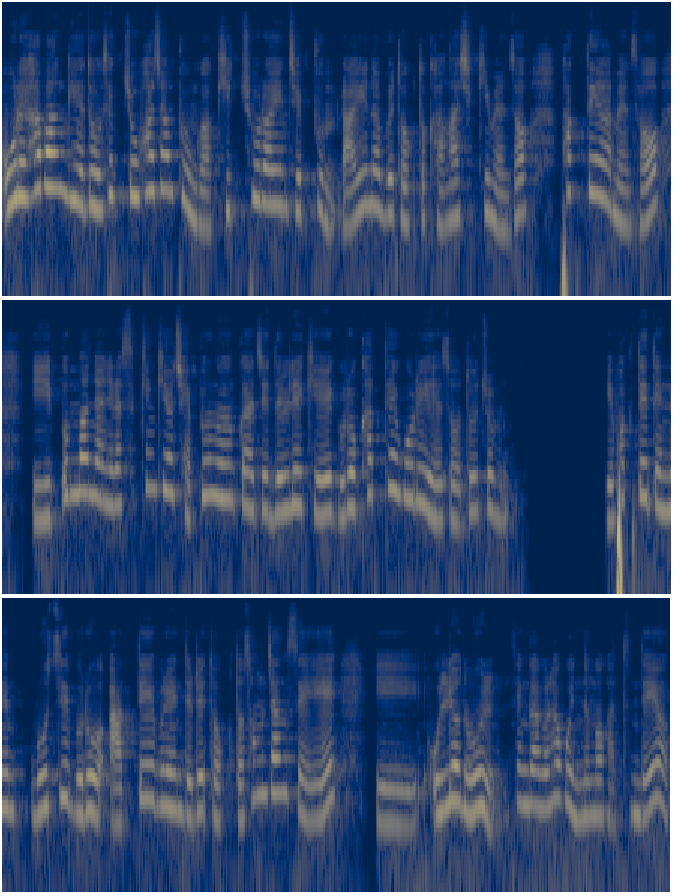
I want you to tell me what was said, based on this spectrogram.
올해 하반기에도 색조 화장품과 기초 라인 제품 라인업을 더욱더 강화시키면서 확대하면서 이 뿐만이 아니라 스킨케어 제품군까지 늘릴 계획으로 카테고리에서도 좀이 확대되는 모습으로 아떼 브랜드를 더욱더 성장세에 이 올려놓을 생각을 하고 있는 것 같은데요.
